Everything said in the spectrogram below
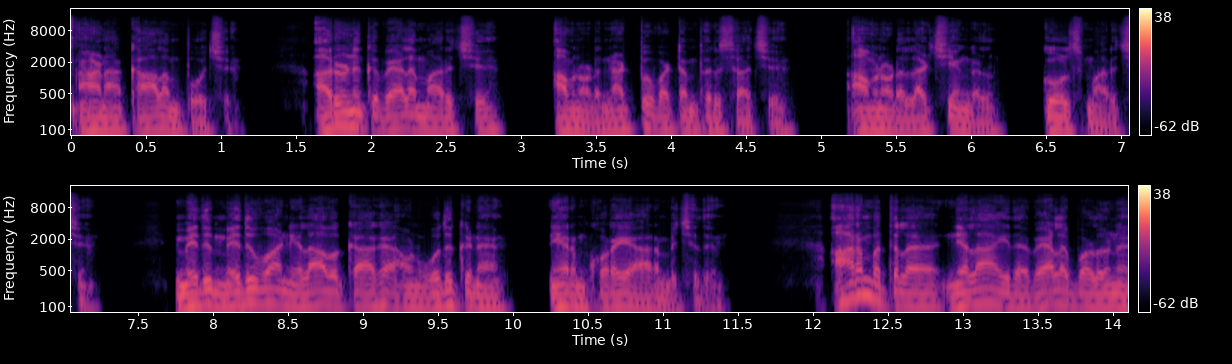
ஆனா காலம் போச்சு. அருணுக்கு வேலை மாறுச்சு. அவனோட நட்பு வட்டம் பெருசாச்சு. அவனோட லட்சியங்கள் கோல்ஸ் மாறுச்சு. மெது மெதுவா நிலாவுக்காக அவன் ஒதுக்குன நேரம் குறைய ஆரம்பிச்சது. ஆரம்பத்துல நிலா இத வேலை போலுன்னு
